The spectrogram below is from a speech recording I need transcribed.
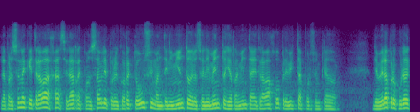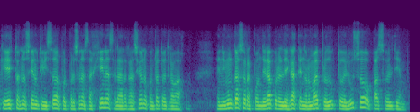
la persona que trabaja será responsable por el correcto uso y mantenimiento de los elementos y herramientas de trabajo previstas por su empleador. Deberá procurar que estos no sean utilizados por personas ajenas a la relación o contrato de trabajo. En ningún caso responderá por el desgaste normal producto del uso o paso del tiempo.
